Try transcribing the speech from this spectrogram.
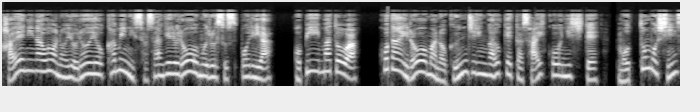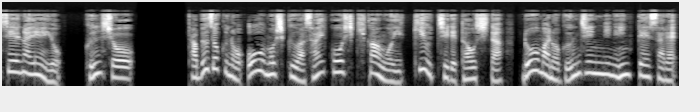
カエニナ王の鎧を神に捧げるロームルス・スポリア、オピーマとは、古代ローマの軍人が受けた最高にして、最も神聖な栄誉、勲章。タブ族の王もしくは最高指揮官を一騎打ちで倒したローマの軍人に認定され、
